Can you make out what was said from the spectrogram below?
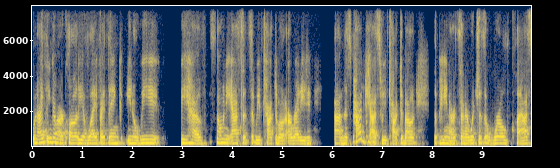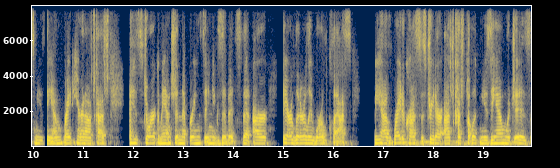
When i think of our quality of life i think you know we we have so many assets that we've talked about already on this podcast. We've talked about the Paine art Center which is a world class museum right here in oshkosh a historic mansion that brings in exhibits that are they are literally world class we have right across the street our oshkosh public museum which is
